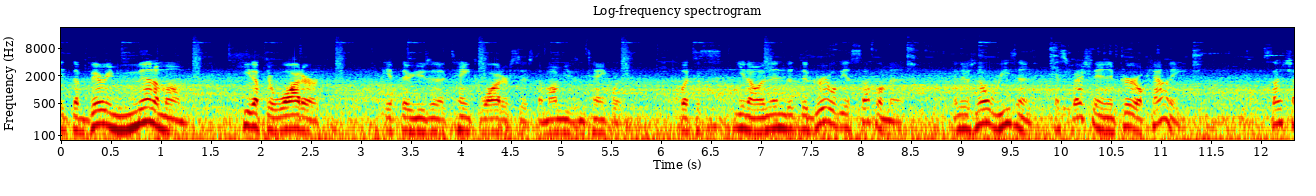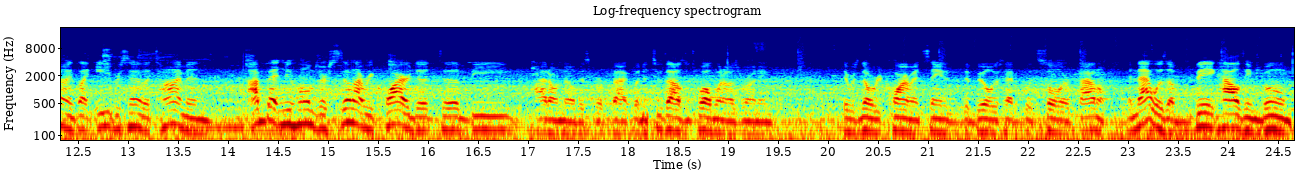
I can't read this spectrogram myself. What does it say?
at the very minimum, heat up their water if they're using a tanked water system. I'm using tankless. But, the, you know, and then the, the grid will be a supplement. And there's no reason, especially in Imperial County, sun shines like 80% of the time and I bet new homes are still not required to, to be, I don't know this for a fact, but in 2012 when I was running, there was no requirement saying that the builders had to put solar panel. And that was a big housing boom.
